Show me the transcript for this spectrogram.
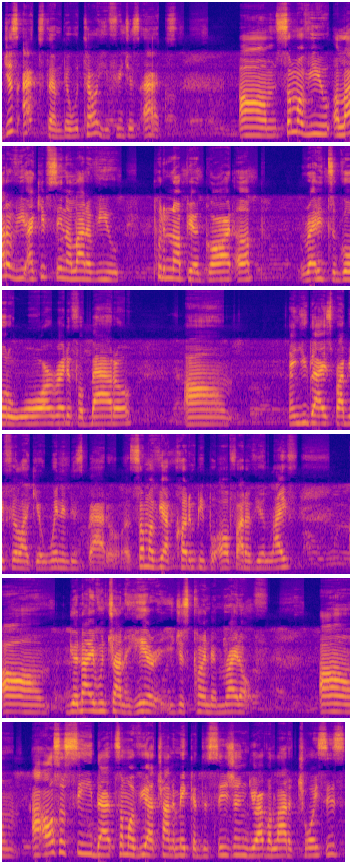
Just ask them. They will tell you if you just ask. Um, some of you, a lot of you, I keep seeing a lot of you putting up your guard up, ready to go to war, ready for battle. Um, and you guys probably feel like you're winning this battle. Some of you are cutting people off out of your life. Um, you're not even trying to hear it. You just cutting them right off. Um, I also see that some of you are trying to make a decision. You have a lot of choices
